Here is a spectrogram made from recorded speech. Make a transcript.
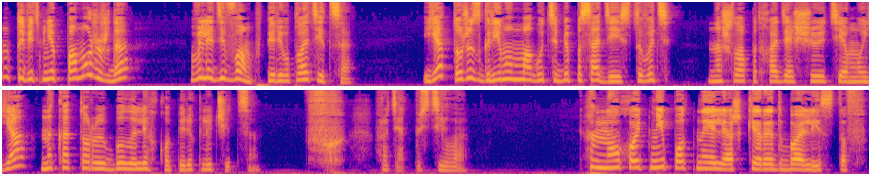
«Ну, ты ведь мне поможешь, да? В леди Вамп перевоплотиться. Я тоже с гримом могу тебе посодействовать». Нашла подходящую тему я, на которую было легко переключиться. Фух, Вроде отпустила. «Ну, хоть не потные ляжки редболистов»,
